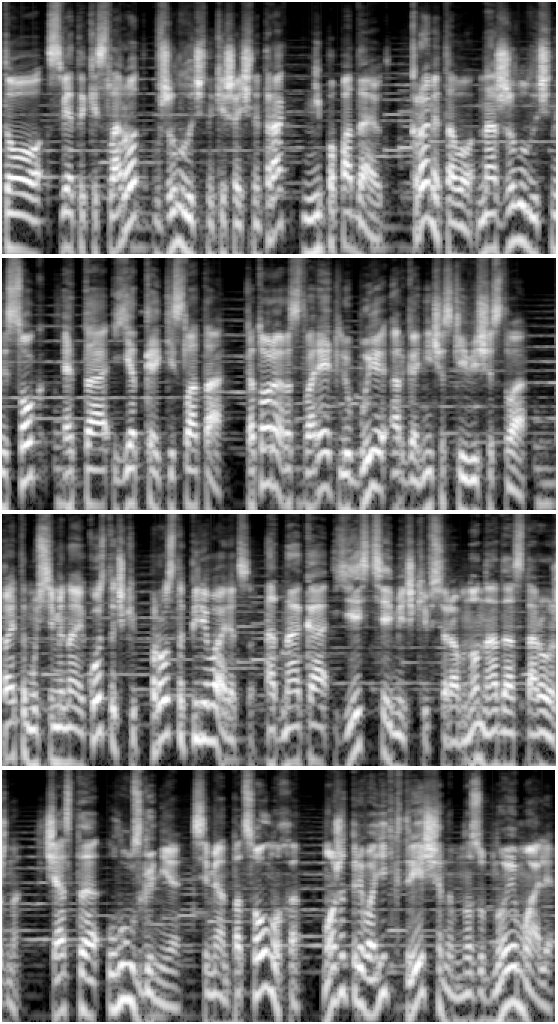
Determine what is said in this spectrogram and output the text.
то свет и кислород в желудочно-кишечный тракт не попадают. Кроме того, наш желудочный сок — это едкая кислота, которая растворяет любые органические вещества. Поэтому семена и косточки просто переварятся. Однако есть семечки все равно надо осторожно. Часто лузгание семян подсолнуха может приводить к трещинам на зубной эмали,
